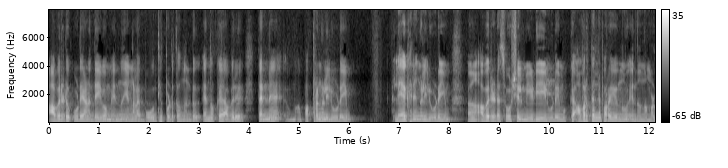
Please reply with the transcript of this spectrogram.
അവരുടെ കൂടെയാണ് ദൈവം എന്ന് ഞങ്ങളെ ബോധ്യപ്പെടുത്തുന്നുണ്ട് എന്നൊക്കെ അവർ തന്നെ പത്രങ്ങളിലൂടെയും ലേഖനങ്ങളിലൂടെയും അവരുടെ സോഷ്യൽ മീഡിയയിലൂടെയും ഒക്കെ അവർ തന്നെ പറയുന്നു എന്ന് നമ്മൾ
